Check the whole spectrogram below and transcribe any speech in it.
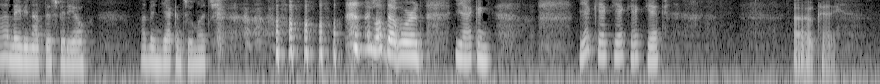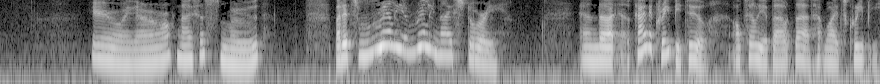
Uh, maybe not this video. I've been yakking too much. I love that word, yakking. Yak, yak, yak, yak, yak. Okay. Here we go, nice and smooth. But it's really a really nice story. And uh, kind of creepy too. I'll tell you about that, why it's creepy.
